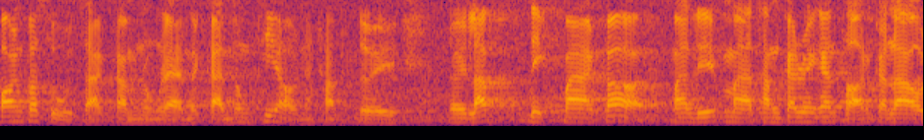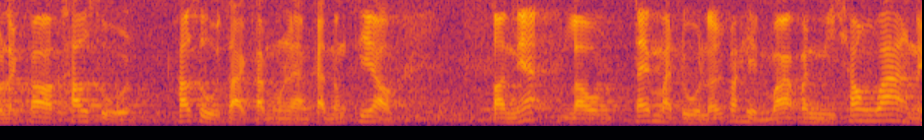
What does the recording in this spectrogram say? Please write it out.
ป้อนเข้าสู่อุตสาหกรรมโรงแรมและการท่องเที่ยวนะครับโดยโดยรับเด็กมาก็มาเรียนมาทำการเรียนการสอนกับเรา แล้วก็เข้าสู่เข้าสู่อุตสาหกรรมโรงแรมการท่องเที่ยว ตอนนี้เราได้มาดูแล้วก็เห็นว่ามันมีช่องว่างใน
